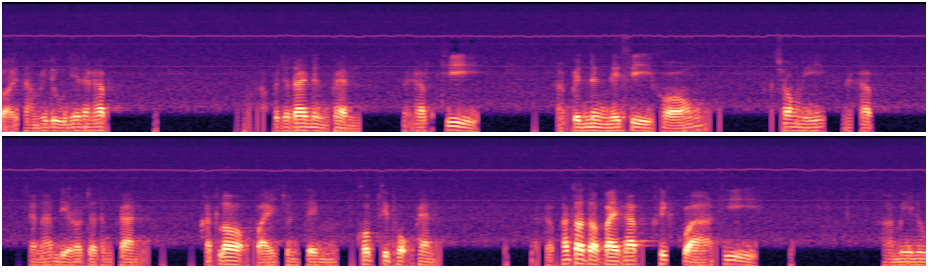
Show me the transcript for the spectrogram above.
ต่อยทำให้ดูนี่นะครับก็จะ ได้หนึ่งแผ่นนะครับ ที่เป็นหนึ่งในสี่ของช่องนี้นะครับฉะนั้นเดี๋ยวเราจะทำการคัดลอกไปจนเต็มครบ 16 แผ่นนะครับขั้นตอนต่อไปครับ คลิกขวาที่เมนู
